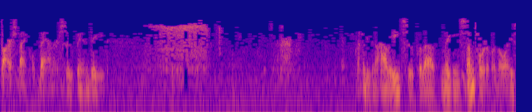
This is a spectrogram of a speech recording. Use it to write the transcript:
Star Spangled Banner soup, indeed. I don't even know how to eat soup without making some sort of a noise.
